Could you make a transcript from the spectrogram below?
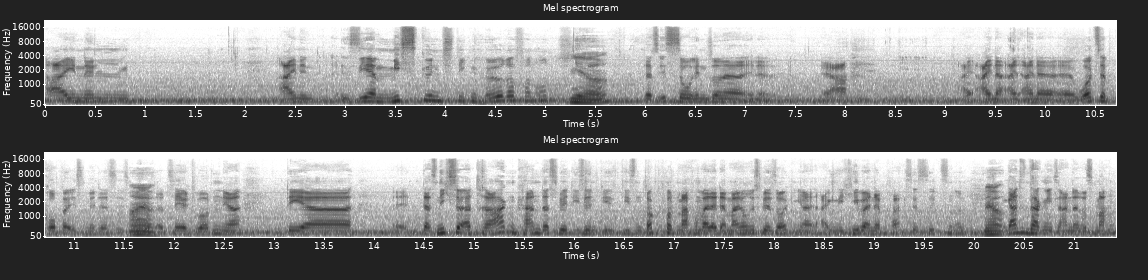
einen, einen sehr missgünstigen Hörer von uns. Ja, Das ist so in so einer, in einer ja, eine, eine, eine WhatsApp-Gruppe ist mir das, ist mir Ah, ja. das erzählt worden, ja, der das nicht so ertragen kann, dass wir diesen, die- diesen Dogpot machen, weil er der Meinung ist, wir sollten ja eigentlich lieber in der Praxis sitzen und Ja. den ganzen Tag nichts anderes machen.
